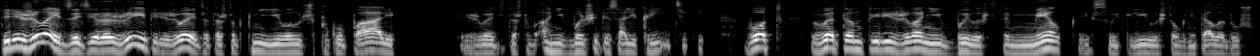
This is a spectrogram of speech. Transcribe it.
Переживает за тиражи, переживает за то, чтобы книги его лучше покупали, переживает за то, чтобы о них больше писали критики. Вот в этом переживании было что-то мелкое и суетливое, что угнетало душу.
